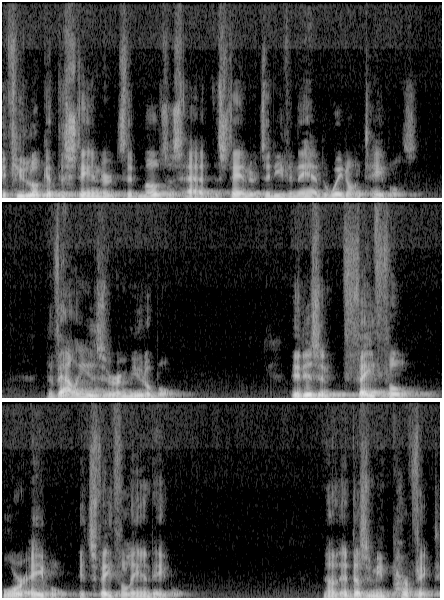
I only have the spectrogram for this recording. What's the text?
If you look at the standards that Moses had, the standards that even they had to wait on tables, the values are immutable. It isn't faithful or able, it's faithful and able. Now, that doesn't mean perfect.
